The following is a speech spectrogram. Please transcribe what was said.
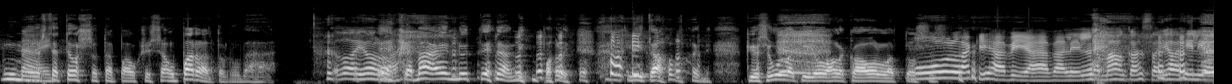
Mun näin. mielestä tuossa tapauksessa on parantunut vähän. Voi olla. Ehkä mä en nyt enää niin paljon niitä avain. Kyllä sullakin jo alkaa olla tuossa. Mullakin häviää välillä. Ja mä oon kanssa ihan hiljaa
